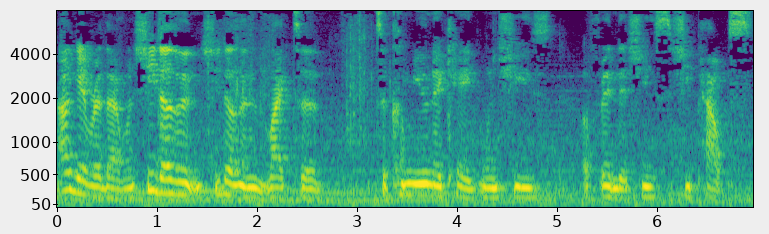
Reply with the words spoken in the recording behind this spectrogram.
I'll give her that one. She doesn't. She doesn't like to to communicate when she's offended. She's she pouts.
